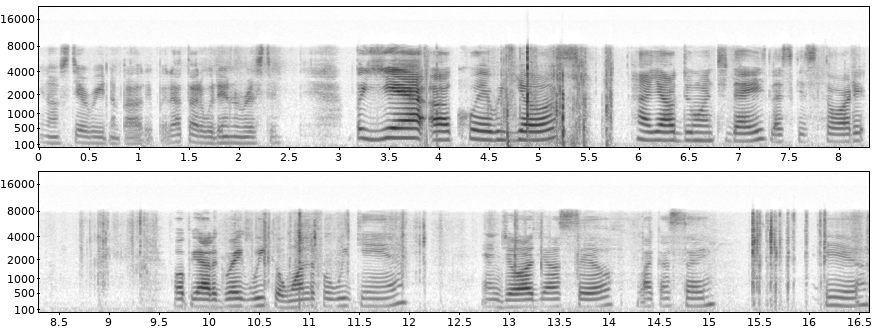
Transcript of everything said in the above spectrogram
you know, I'm still reading about it, but I thought it was interesting. But yeah, Aquarius, how y'all doing today? Let's get started. Hope you had a great week, a wonderful weekend. Enjoyed yourself, like I say. Yeah.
